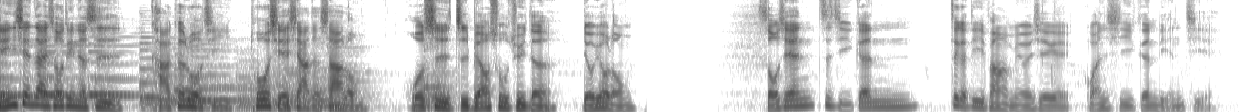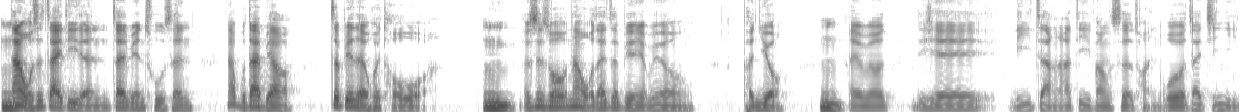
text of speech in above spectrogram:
您现在收听的是卡克洛奇拖鞋下的沙龙，我是指标数据的刘佑龙。首先，自己跟这个地方有没有一些关系跟连接？当然，我是在地人，在这边出生，那不代表这边人会投我，嗯，而是说，那我在这边有没有朋友？嗯，还有没有一些里长啊、地方社团，我有在经营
